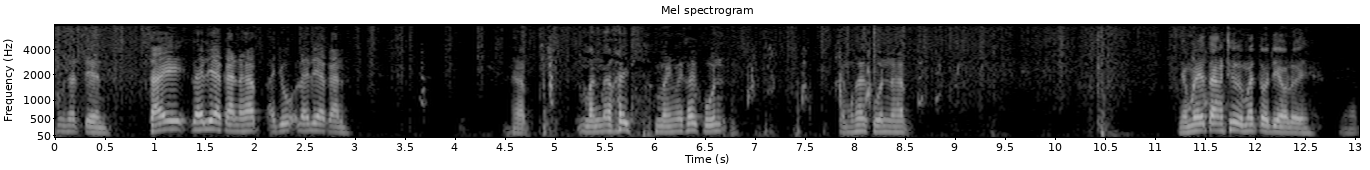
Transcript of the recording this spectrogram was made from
ผู้ชัดเจน ไซส์ไล่เรียกกันนะครับ อายุไล่เรียกกันนะครับ มันไม่ค่อยมันไม่ค่อยคุ้นยังไม่ค่อยคุ้นนะครับ ยังไม่ได้ตั้งชื่อแม้ตัวเดียวเลยนะครับ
